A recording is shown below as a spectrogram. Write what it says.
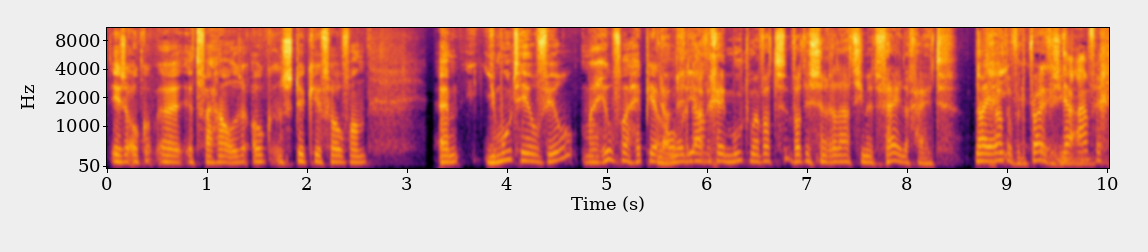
is ook, eh, het verhaal is ook een stukje zo van. ehm, je moet heel veel, maar heel veel heb je Ja, al nee, gedaan. AVG moet, maar wat, wat is zijn relatie met veiligheid? Nou het ja, gaat over de privacy. De AVG,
